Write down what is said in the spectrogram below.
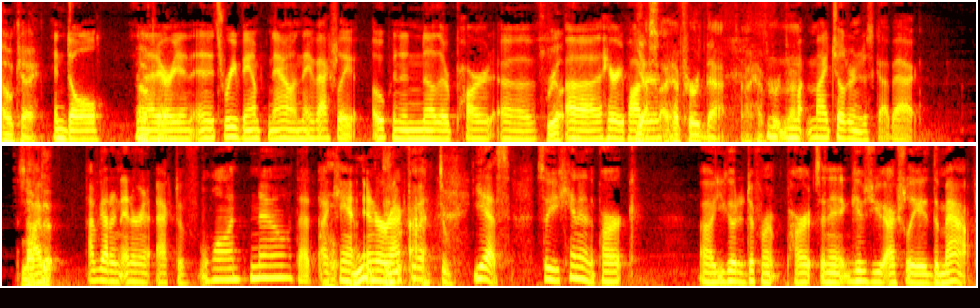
Okay. and dull in that area, and it's revamped now, and they've actually opened another part of Really? uh, Harry Potter. Yes, I have heard that. I have heard my, that. my children just got back. So Loved I've, it. I've got an interactive wand now that I Oh, can't ooh, interact interactive. with. Yes, so you can in the park. Uh, you go to different parts, and it gives you actually the map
